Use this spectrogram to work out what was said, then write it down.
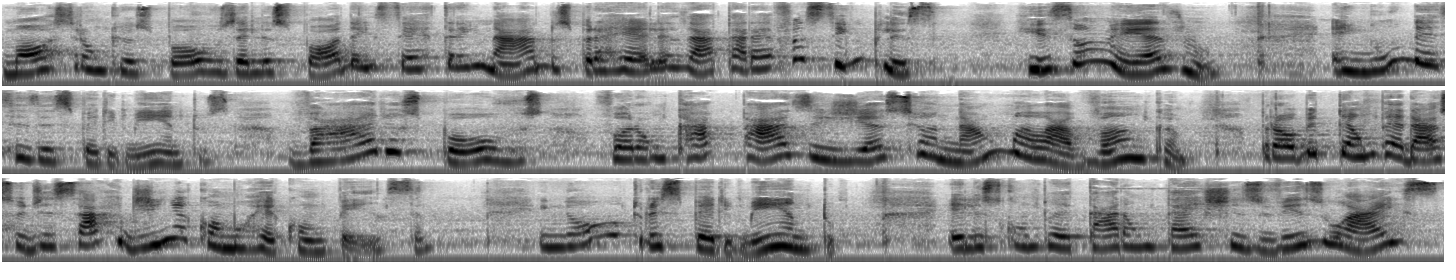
mostram que os polvos eles podem ser treinados para realizar tarefas simples. Isso mesmo! Em um desses experimentos, vários polvos foram capazes de acionar uma alavanca para obter um pedaço de sardinha como recompensa. Em outro experimento, eles completaram testes visuais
